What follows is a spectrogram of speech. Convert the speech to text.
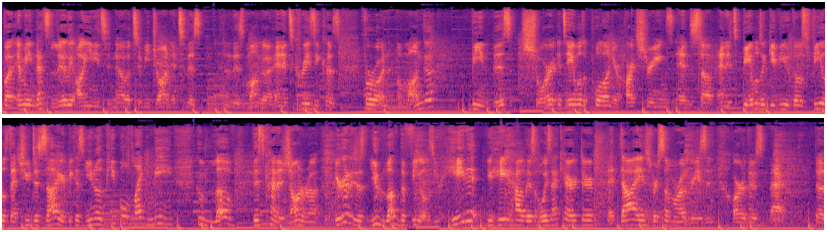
but I mean that's literally all you need to know to be drawn into this this manga, and it's crazy because for an, a manga, being this short, it's able to pull on your heartstrings and stuff, and it's be able to give you those feels that you desire because you know people like me who love this kind of genre, you're gonna just, you love the feels. You hate it, you hate how there's always that character that dies for some odd reason, or there's that the,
